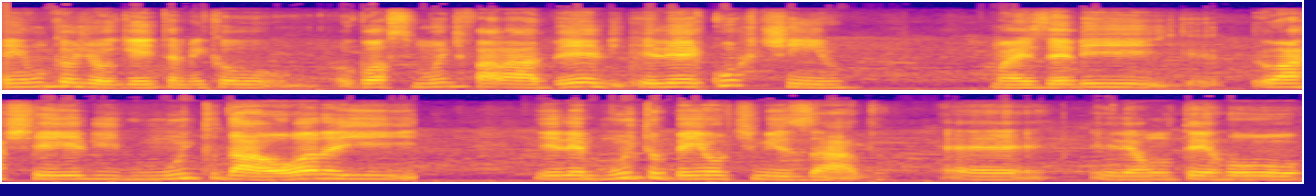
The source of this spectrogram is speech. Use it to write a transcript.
Tem um que eu joguei também que eu, eu gosto muito de falar dele. Ele é curtinho, mas ele eu achei ele muito da hora e ele é muito bem otimizado. É, ele é um terror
